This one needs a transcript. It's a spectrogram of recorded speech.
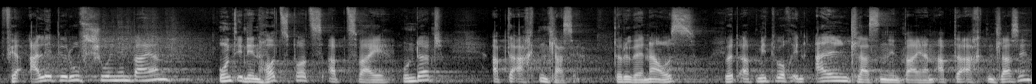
für alle Berufsschulen in Bayern und in den Hotspots ab 200 ab der achten Klasse. Darüber hinaus wird ab Mittwoch in allen Klassen in Bayern ab der achten Klasse,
